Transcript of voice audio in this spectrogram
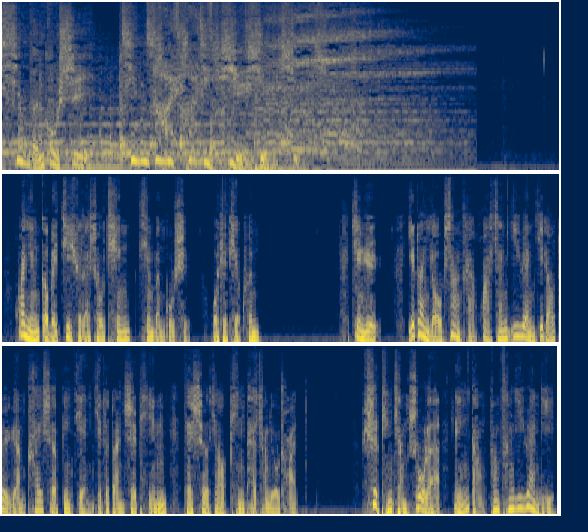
新闻故事，精彩继续。欢迎各位继续来收听新闻故事，我是铁坤。近日，一段由上海华山医院医疗队员拍摄并剪辑的短视频在社交平台上流传。视频讲述了临港方舱医院里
